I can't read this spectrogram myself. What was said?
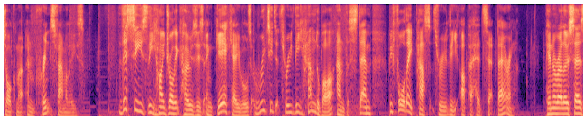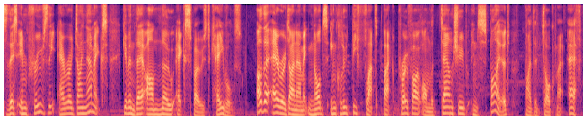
Dogma and Prince families. This sees the hydraulic hoses and gear cables routed through the handlebar and the stem before they pass through the upper headset bearing. Pinarello says this improves the aerodynamics, given there are no exposed cables. Other aerodynamic nods include the flat back profile on the downtube inspired by the Dogma F,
